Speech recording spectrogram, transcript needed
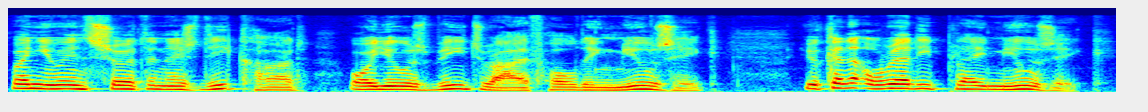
When you insert an SD card or USB drive holding music you can already play music.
